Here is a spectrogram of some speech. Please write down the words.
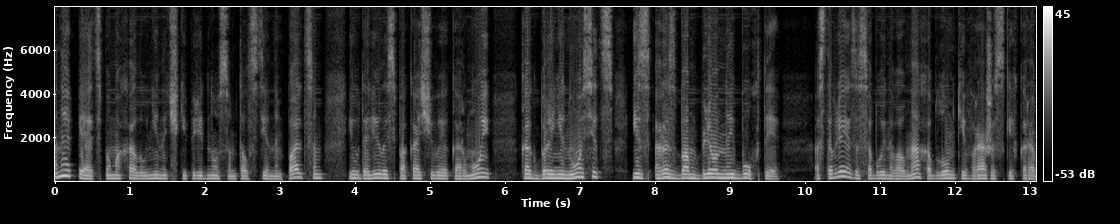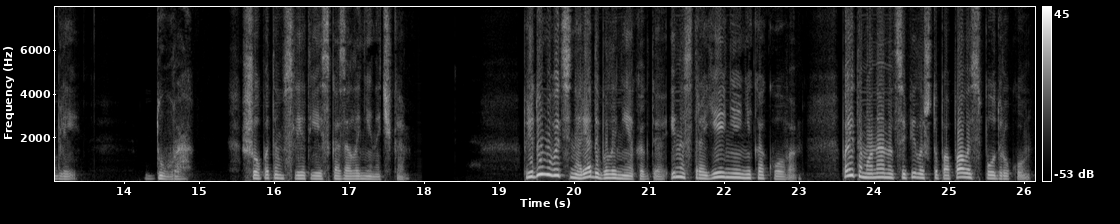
Она опять помахала у Ниночки перед носом толстенным пальцем и удалилась, покачивая кормой, как броненосец из разбомбленной бухты, оставляя за собой на волнах обломки вражеских кораблей. Дура, шепотом вслед ей сказала Ниночка. Придумывать наряды было некогда, и настроения никакого. Поэтому она нацепила, что попалось под руку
